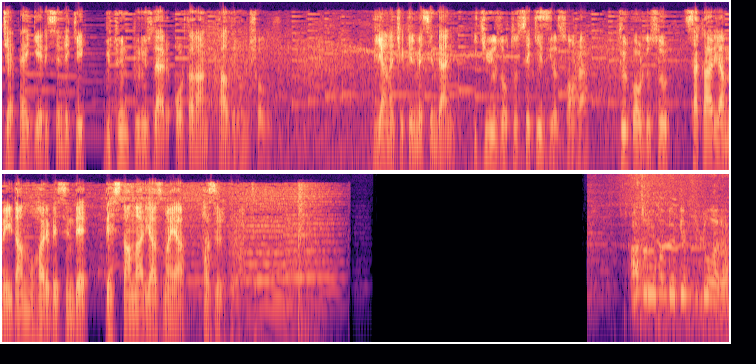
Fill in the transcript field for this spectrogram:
cephe gerisindeki bütün pürüzler ortadan kaldırılmış olur. Viyana çekilmesinden 238 yıl sonra Türk ordusu Sakarya Meydan Muharebesi'nde destanlar yazmaya hazırdır artık. Ankara Orman Bölge Müdürlüğü olarak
